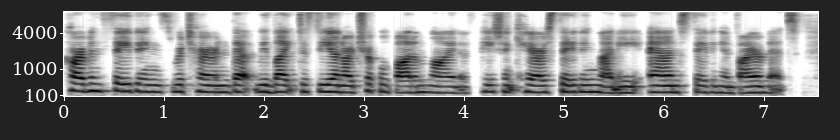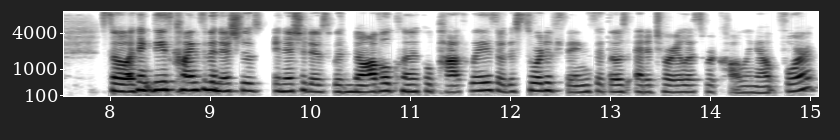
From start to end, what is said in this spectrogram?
carbon savings return that we'd like to see on our triple bottom line of patient care, saving money and saving environment. So I think these kinds of initiatives, initiatives with novel clinical pathways are the sort of things that those editorialists were calling out for.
